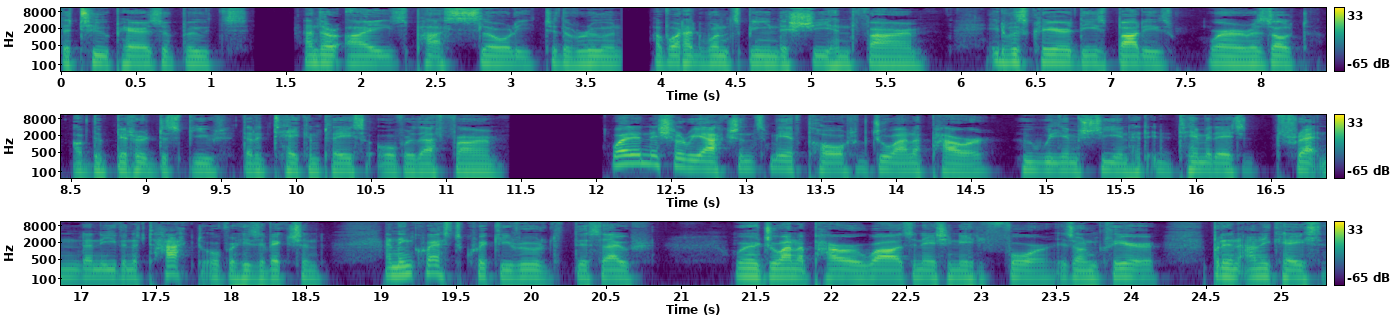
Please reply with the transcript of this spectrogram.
the two pairs of boots, and their eyes passed slowly to the ruin of what had once been the Sheehan farm. It was clear these bodies were a result of the bitter dispute that had taken place over that farm. While initial reactions may have thought of Joanna Power, who William Sheehan had intimidated, threatened, and even attacked over his eviction, an inquest quickly ruled this out. Where Joanna Power was in 1884 is unclear, but in any case,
